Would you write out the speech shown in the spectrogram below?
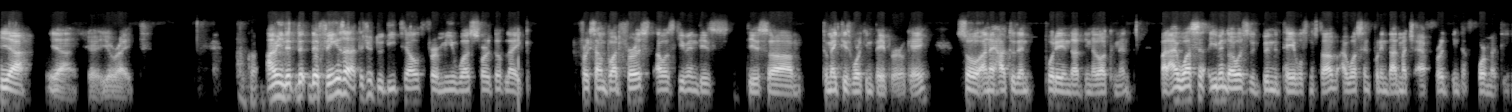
Yeah, yeah, you're, you're right. Okay. I mean, the, the, the thing is that attention to detail for me was sort of like, for example, at first I was given this this um, to make this working paper, okay? So and I had to then put it in that in a document, but I wasn't even though I was doing the tables and stuff, I wasn't putting that much effort into formatting.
